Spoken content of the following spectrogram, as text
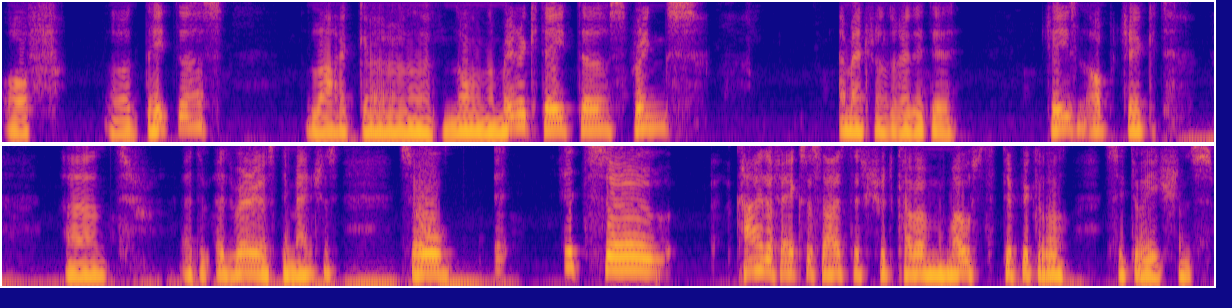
of uh, data like uh, numeric data, strings. I mentioned already the JSON object and at, at various dimensions. So it, it's a kind of exercise that should cover most typical situations.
